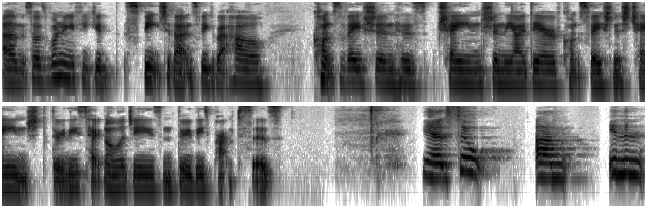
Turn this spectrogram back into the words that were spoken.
Um, so I was wondering if you could speak to that and speak about how conservation has changed and the idea of conservation has changed through these technologies and through these practices. Yeah, so um, in the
